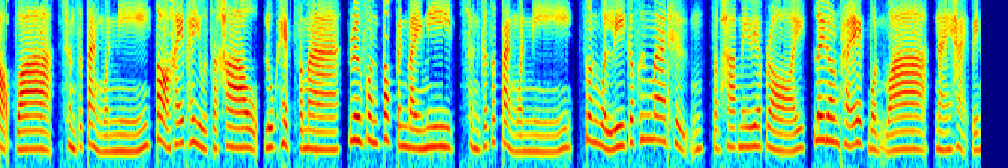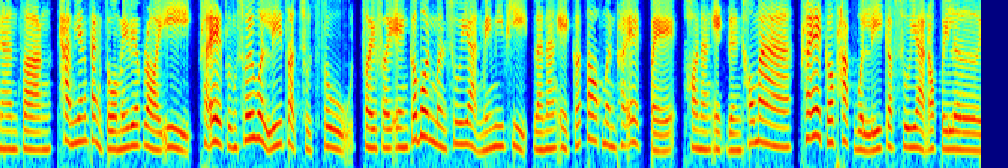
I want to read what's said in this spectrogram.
ตอบว่า ฉันจะแต่งวันนี้ ต่อให้พายุจะเข้า ลูกเห็บจะมา หรือฝนตกเป็นใบมีด ฉันก็จะแต่งวันนี้ ส่วนวอลลี่ก็เพิ่งมาถึงสภาพไม่เรียบบร้อย เลยโดนพระเอกบ่นว่านายหายไปนานจังแถมยังแต่งตัวไม่เรียบร้อยอีก พระเอกจึงช่วยหวนลี่จัดชุดสูทเฟยเฟยเองก็บ่นเหมือนชูหยันไม่มีผิด และนางเอกก็ตอบเหมือนพระเอกเป๊ะ พอนางเอกเดินเข้ามา พระเอกก็ผลักหวนลี่กับชูหยันออกไปเลย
